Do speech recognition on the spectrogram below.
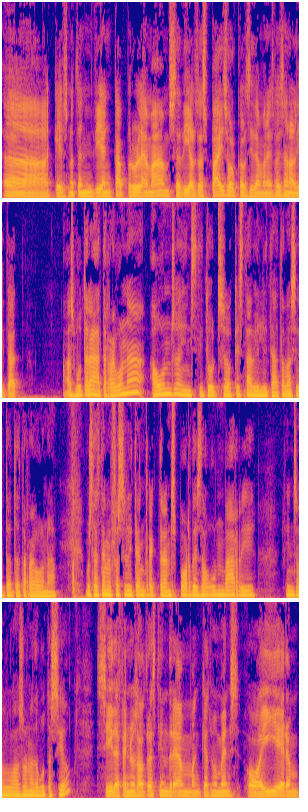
eh, que ells no tindrien cap problema en cedir els espais o el que els hi demanés la Generalitat. Es votarà a Tarragona a 11 instituts, el que està habilitat a la ciutat de Tarragona. Vostès també faciliten, crec, transport des d'algun barri fins a la zona de votació? Sí, de fet nosaltres tindrem en aquests moments, o ahir érem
